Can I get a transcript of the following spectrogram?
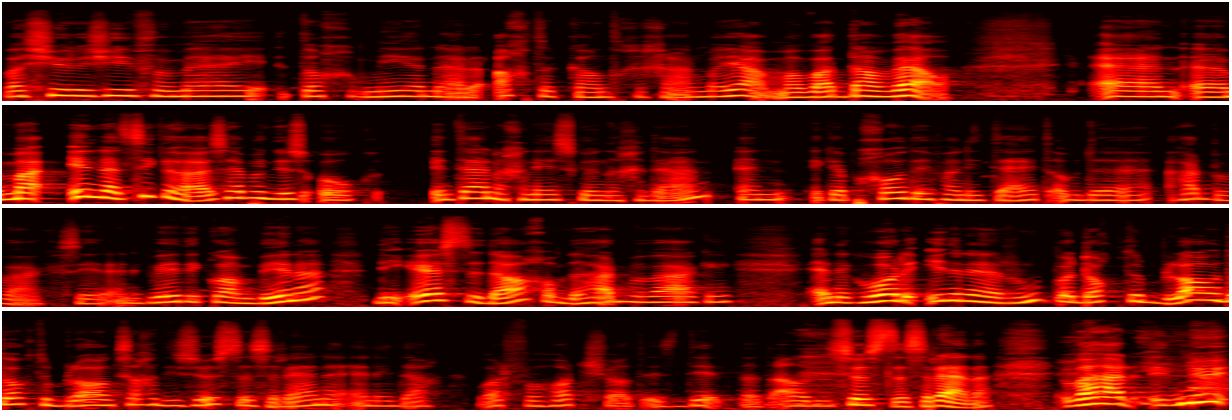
was chirurgie voor mij toch meer naar de achterkant gegaan. Maar ja, maar wat dan wel? En, eh, maar in dat ziekenhuis heb ik dus ook interne geneeskunde gedaan. En ik heb een groot deel van die tijd op de hartbewaking gezeten. En ik weet, ik kwam binnen die eerste dag op de hartbewaking. En ik hoorde iedereen roepen, dokter Blauw, dokter Blauw. Ik zag die zusters rennen en ik dacht, wat voor hotshot is dit, dat al die zusters rennen. Waar, nu,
